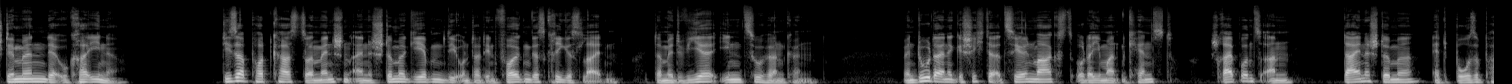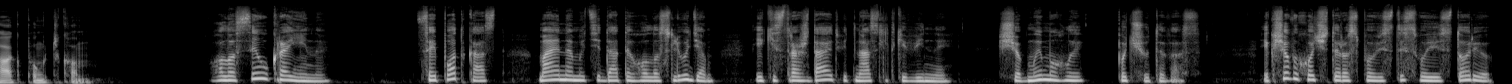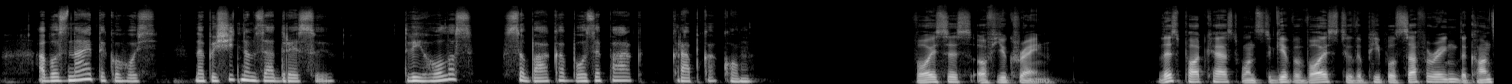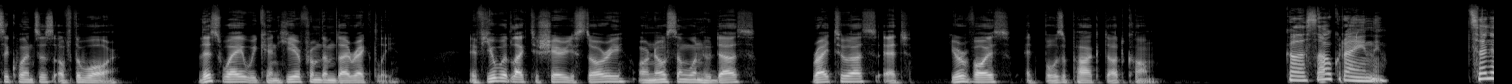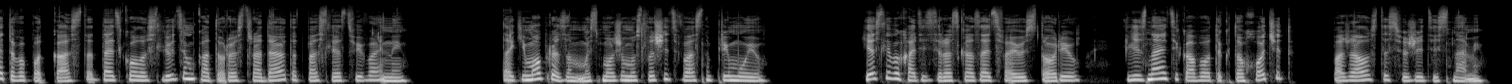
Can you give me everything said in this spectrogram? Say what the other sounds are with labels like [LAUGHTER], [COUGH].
Stimmen der Ukraine. Dieser Podcast soll Menschen eine Stimme geben, die unter den Folgen des Krieges leiden, damit wir ihnen zuhören können. Wenn du deine Geschichte erzählen magst oder jemanden kennst, schreib uns an deine Stimme at bosepark.com. Голоси України. Цей подкаст має на меті дати голос людям, які страждають від наслідків війни, щоб ми могли почути вас. Якщо ви хочете розповісти свою історію або знаєте когось, напишіть нам за адресою твій голос собакабозепарк.com Voices of Ukraine. This podcast wants to give a voice to the people suffering the consequences of the war. This way, we can hear from them directly. If you would like to share your story or know someone who does, write to us at yourvoice at bozepark.com. Голоса Украины. Цель этого подкаста — дать голос людям, которые страдают от последствий войны. Таким образом, мы сможем услышать вас напрямую. Если вы хотите рассказать свою историю или знаете кого-то, кто хочет, пожалуйста, свяжитесь с нами.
